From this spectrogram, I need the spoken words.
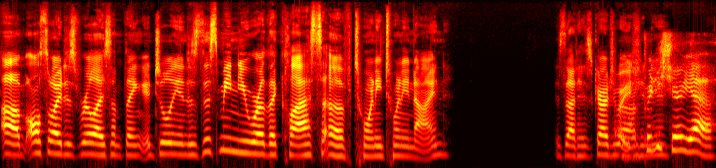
Um, also, I just realized something. Julian, does this mean you were the class of 2029? Is that his Uh, graduation? I'm pretty year? sure, yeah.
